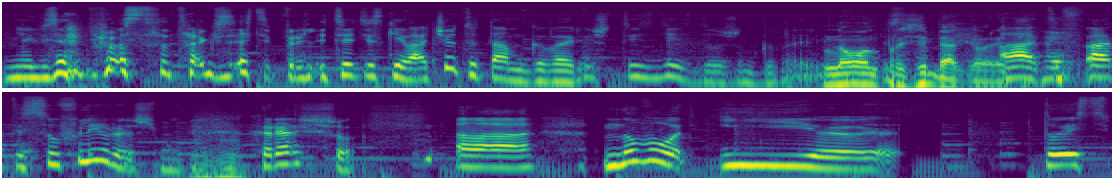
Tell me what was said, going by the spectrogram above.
нельзя просто так взять и прилететь из Киева. А что ты там говоришь? Ты здесь должен говорить. Но он про себя говорит. А, ты, а, ты суфлируешь мне? Хорошо. А, ну вот, и э, то есть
